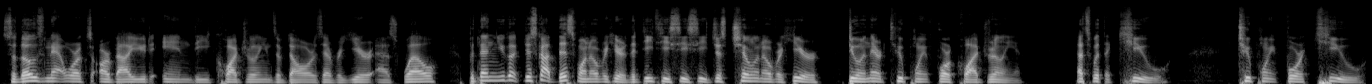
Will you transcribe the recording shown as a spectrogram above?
So those networks are valued in the quadrillions of dollars every year as well. But then you got, just got this one over here, the DTCC, just chilling over here, doing their 2.4 quadrillion. That's with a Q, 2.4 Q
